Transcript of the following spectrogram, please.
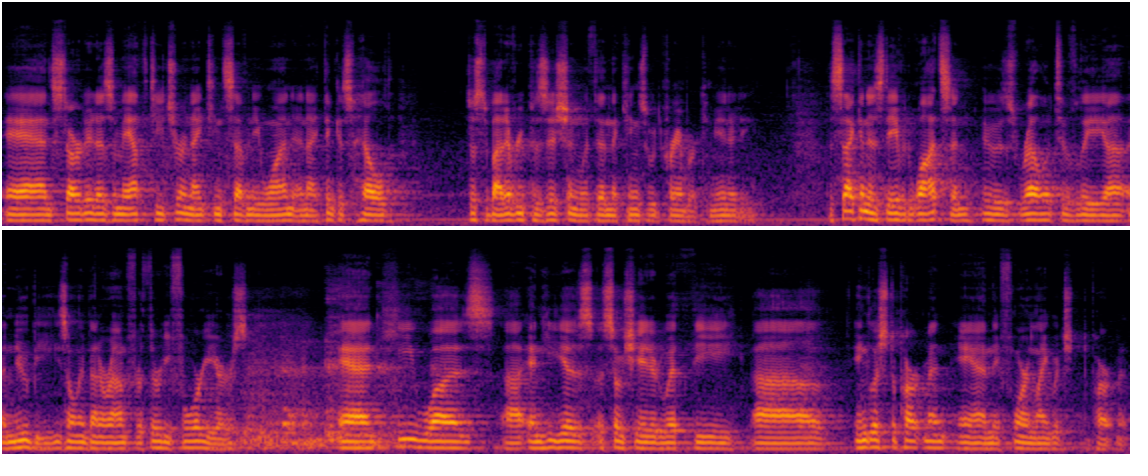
and started as a math teacher in 1971, and I think has held just about every position within the Kingswood Cranbrook community. The second is David Watson, who is relatively uh, a newbie. He's only been around for 34 years. and he was, uh, and he is associated with the uh, English department and the foreign language department.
